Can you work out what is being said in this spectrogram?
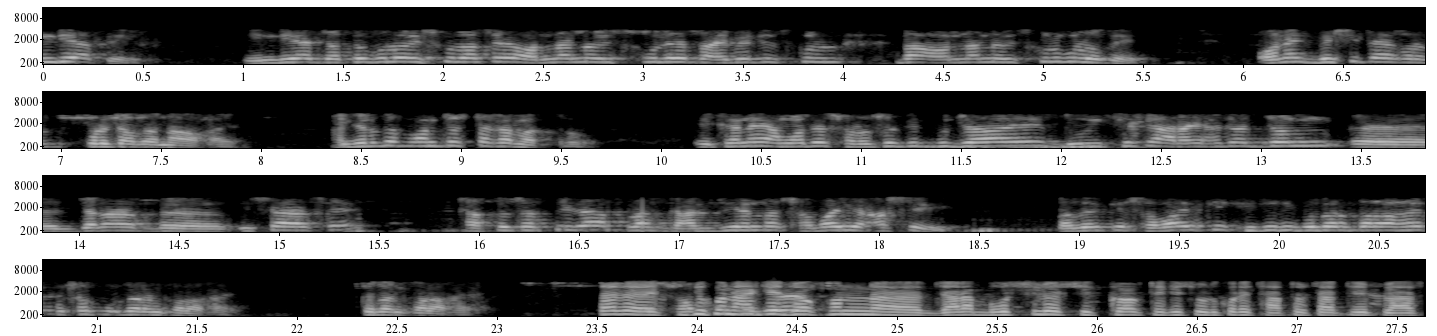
ইন্ডিয়াতে ইন্ডিয়ার যতগুলো স্কুল আছে অন্যান্য স্কুলে প্রাইভেট স্কুল বা অন্যান্য স্কুলগুলোতে অনেক বেশি টাকা করে- চাঁদা নেওয়া হয়। এখানে তো পঞ্চাশ টাকা মাত্র। এখানে আমাদের সরস্বতী পূজায় দুই থেকে আড়াই হাজার জন যারা ইসা আছে ছাত্রছাত্রীরা প্লাস গার্জিয়ানরা সবাই আসে। তাদেরকে সবাইকে খিচুড়ি প্রদান করা হয় পোশাক প্রদান করা হয় প্রদান করা হয়। স্যার কিছুক্ষণ আগে যখন যারা বসছিল শিক্ষক থেকে শুরু করে ছাত্রছাত্রী প্লাস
